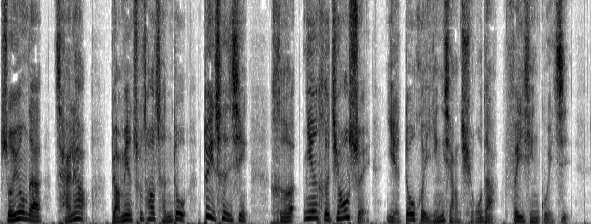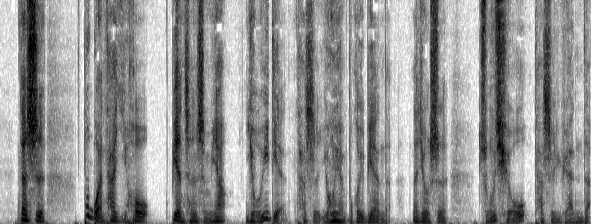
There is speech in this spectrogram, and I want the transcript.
所用的材料、表面粗糙程度、对称性和粘合胶水也都会影响球的飞行轨迹。但是，不管它以后变成什么样，有一点它是永远不会变的，那就是足球它是圆的。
